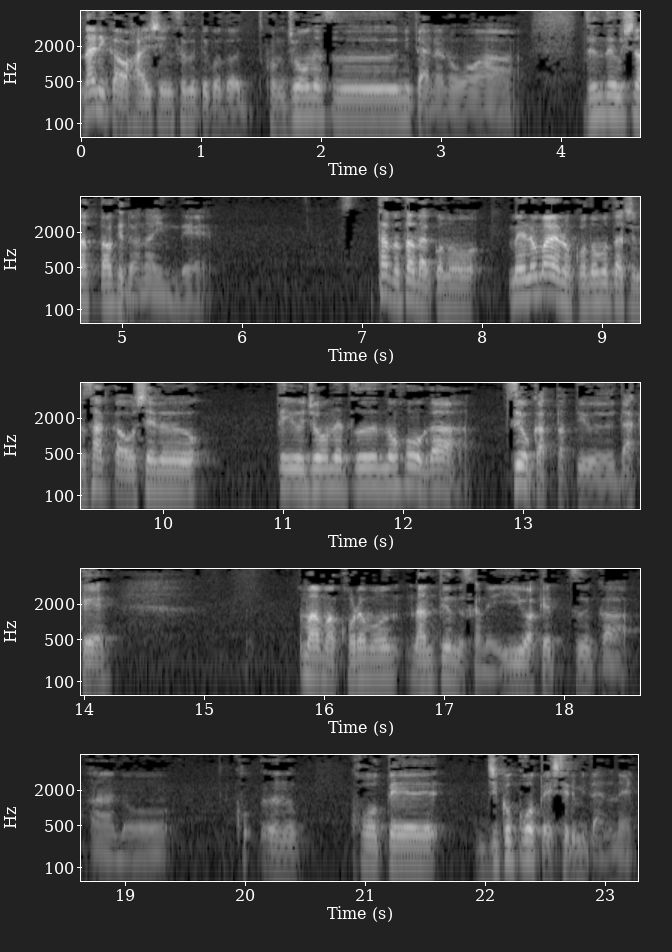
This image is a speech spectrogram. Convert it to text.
何かを配信するってことは、この情熱みたいなのは、全然失ったわけではないんで、ただただこの目の前の子供たちのサッカーを教えるっていう情熱の方が強かったっていうだけ。まあまあこれもなんて言うんですかね、言い訳っつうか、あの、こあの肯定、自己肯定してるみたいなね、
